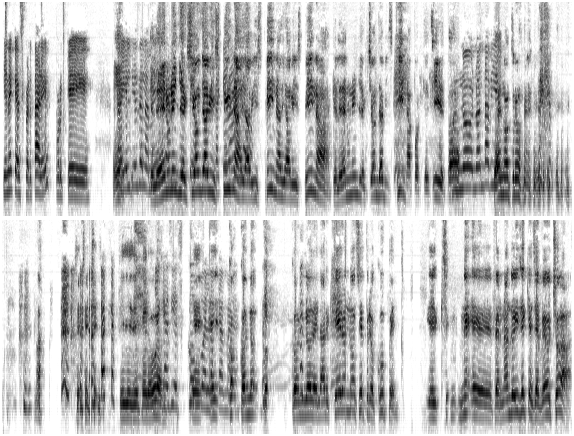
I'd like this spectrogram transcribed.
tiene que despertar, ¿eh? Porque cae el 10 de la que le den una inyección de avispina, de avispina, de avispina, que le den una inyección de avispina, porque sí, está, No, no anda está en bien. otro. No. Sí, sí, sí, pero Ya bueno. casi escupo Eh, en la eh, cámara. con, con lo, con- con lo del arquero no se preocupen. Eh, me- eh, Fernando dice que se ve Ochoa.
